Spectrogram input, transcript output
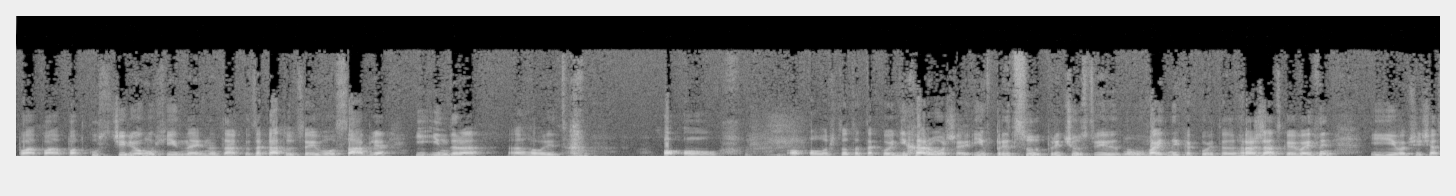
по, по, под куст черемухи, наверное так, закатывается его сабля, и Индра э, говорит, о-о, о-о, что-то такое нехорошее. И в предчувствии ну, войны какой-то, гражданской войны, и вообще сейчас,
